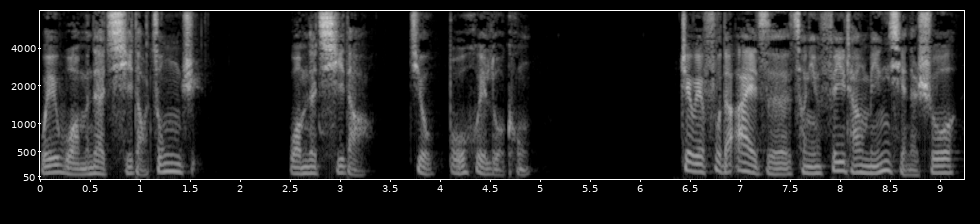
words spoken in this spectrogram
为我们的祈祷宗旨。我们的祈祷就不会落空。这位父的爱子曾经非常明显的说：“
